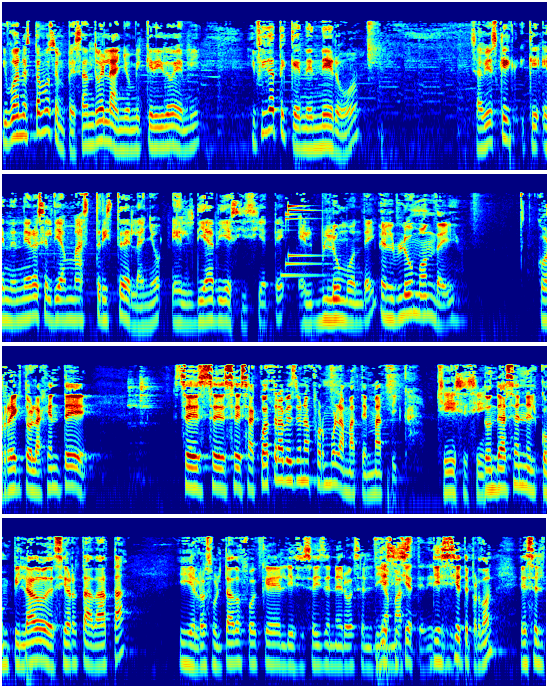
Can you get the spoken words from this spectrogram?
Y bueno, estamos empezando el año, mi querido Emi. Y fíjate que en enero, ¿sabías que, que en enero es el día más triste del año? El día 17, el Blue Monday. El Blue Monday. Correcto, la gente se, se, se sacó a través de una fórmula matemática. Sí, sí, sí. donde hacen el compilado de cierta data y el resultado fue que el 16 de enero es el día 17, más 17. 17, perdón, es el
